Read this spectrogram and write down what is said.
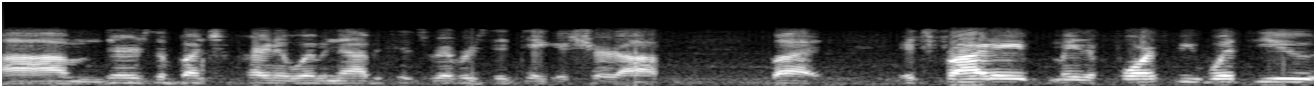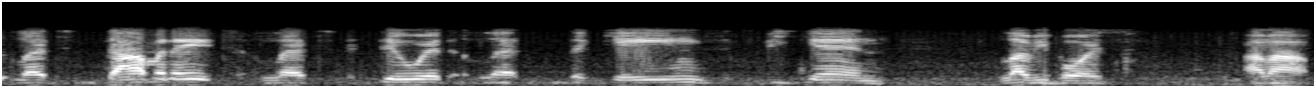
Um, there's a bunch of pregnant women now because Rivers did take his shirt off. But it's Friday. May the 4th be with you. Let's dominate. Let's do it. Let the games begin. Love you, boys. I'm out.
